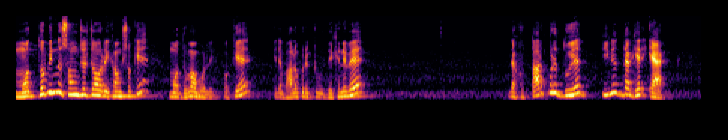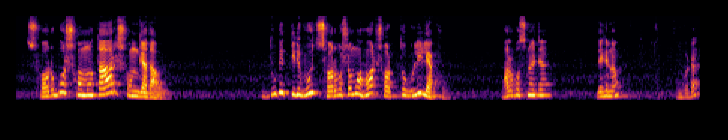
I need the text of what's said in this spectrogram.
মধ্যবিন্দু সংযোজক রেখাংশকে মধ্যমা বলে। ওকে? এটা ভালো করে একটু দেখে নেবে। দেখো, তারপরে দুয়ের তিনের দাগের এক, সর্বসমতার সংজ্ঞা দাও। দুটি ত্রিভুজ সর্বসম হওয়ার শর্তগুলি লেখো। ভালো প্রশ্ন এটা। দেখে নাও। অঙ্কটা?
